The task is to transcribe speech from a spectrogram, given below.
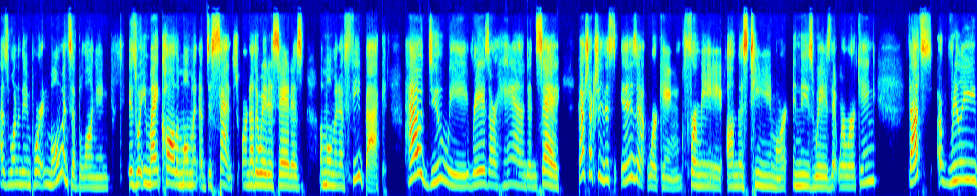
as one of the important moments of belonging is what you might call a moment of dissent, or another way to say it is a moment of feedback. How do we raise our hand and say, gosh, actually, this isn't working for me on this team or in these ways that we're working? that's a really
